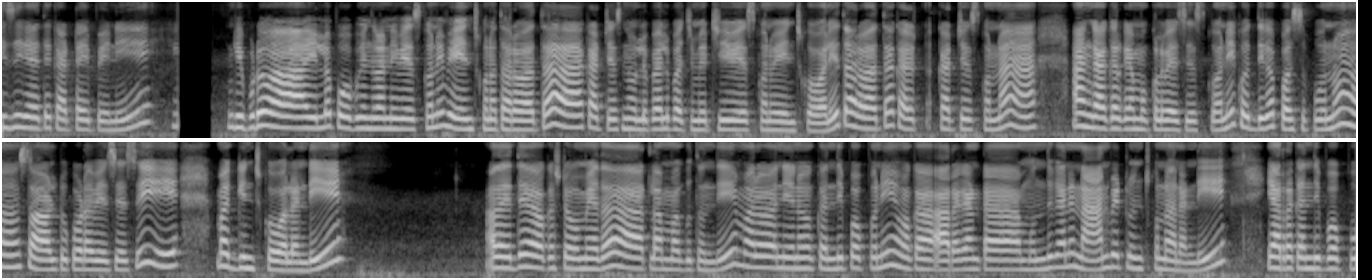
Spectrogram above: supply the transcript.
ఈజీగా అయితే కట్ అయిపోయినాయి. ఇప్పుడు ఆయిల్లో పోపు గింజలన్నీ వేసుకొని వేయించుకున్న తర్వాత కట్ చేసిన ఉల్లిపాయలు పచ్చిమిర్చి వేసుకొని వేయించుకోవాలి. తర్వాత కట్ కట్ చేసుకున్న అంగాకరకాయ ముక్కలు వేసేసుకొని కొద్దిగా పసుపును సాల్ట్ కూడా వేసేసి మగ్గించుకోవాలండి. అదైతే ఒక స్టవ్ మీద అట్లా మగ్గుతుంది. మరో నేను కందిపప్పుని ఒక అరగంట ముందుగానే నానబెట్టి ఉంచుకున్నానండి. ఎర్ర కందిపప్పు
